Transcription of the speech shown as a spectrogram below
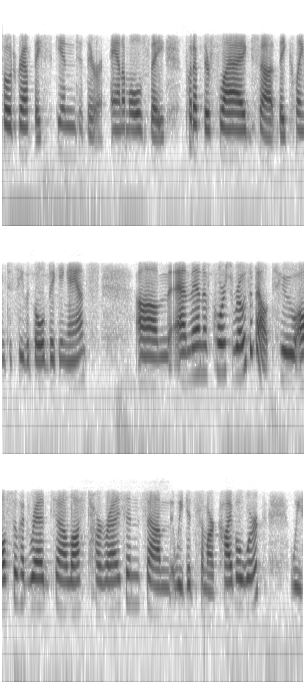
photographs. They skinned their animals. They put up their flags. Uh, they claimed to see the gold digging ants. Um, and then, of course, Roosevelt, who also had read uh, Lost Horizons. Um, we did some archival work. We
